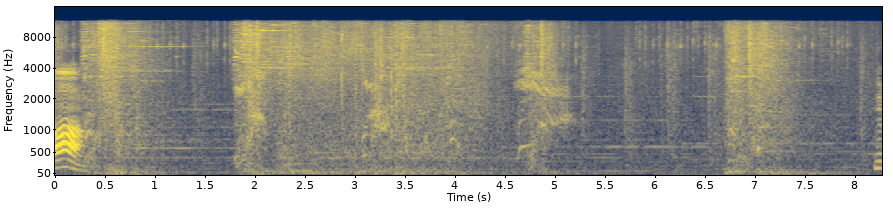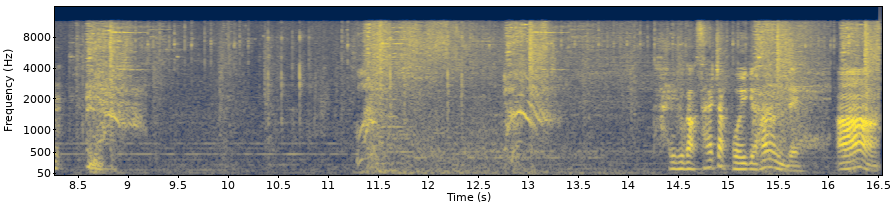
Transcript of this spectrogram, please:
어 다이브각 살짝 보이긴 하는데. 아.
